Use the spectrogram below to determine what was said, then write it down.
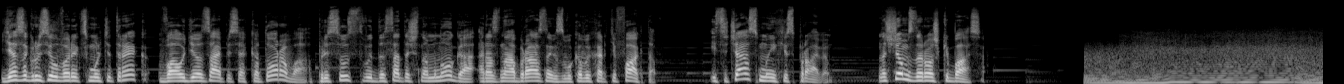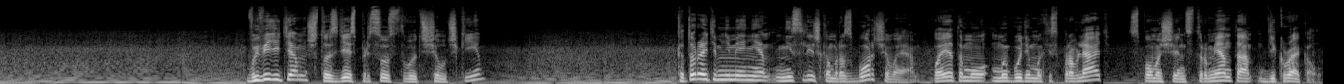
Я загрузил в RX Multitrack, в аудиозаписях которого присутствует достаточно много разнообразных звуковых артефактов. И сейчас мы их исправим. Начнем с дорожки баса. Вы видите, что здесь присутствуют щелчки, которые, тем не менее, не слишком разборчивые, поэтому мы будем их исправлять с помощью инструмента Decrackle.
